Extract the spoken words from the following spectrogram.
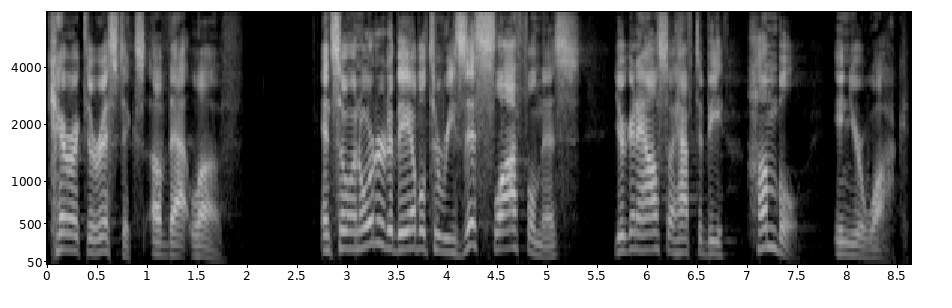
characteristics of that love. And so, in order to be able to resist slothfulness, you're going to also have to be humble in your walk.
